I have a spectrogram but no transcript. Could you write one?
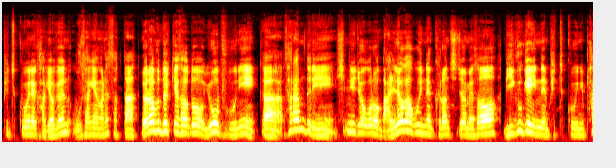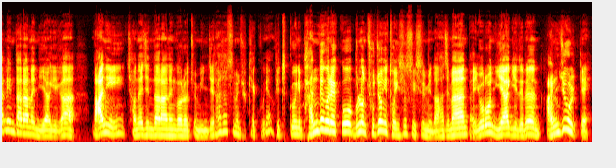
비트코인의 가격은 우상향을 했었다. 여러분들께서도 이 부분이 그러니까 사람들이 심리적으로 말려가고 있는 그런 지점에서 미국에 있는 비트코인이 팔린다라는 이야기가 많이 전해진다라는 거를 좀 인지를 하셨으면 좋겠고요. 비트코인이 반등을 했고 물론 조정이 더 있을 수 있습니다. 하지만 이런 이야기들은 안 좋을 때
